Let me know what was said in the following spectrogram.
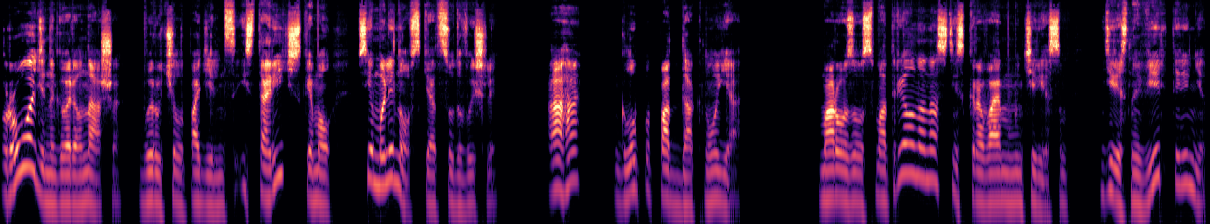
«Родина», — говорил наша, — выручила подельница, — «историческая, мол, все Малиновские отсюда вышли». «Ага», — глупо поддакнул я. Морозова смотрела на нас с нескрываемым интересом. Интересно, верит или нет?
